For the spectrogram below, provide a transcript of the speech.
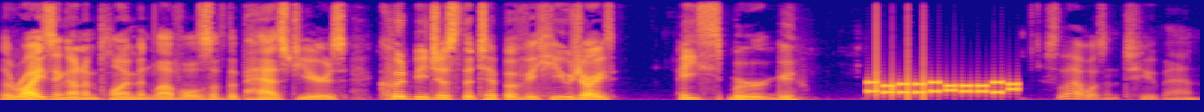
The rising unemployment levels of the past years could be just the tip of a huge ice- iceberg. So that wasn't too bad.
